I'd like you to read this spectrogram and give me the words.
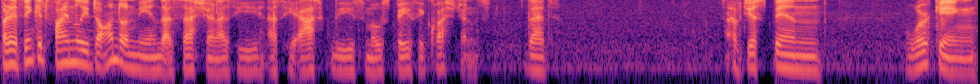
But I think it finally dawned on me in that session as he as he asked these most basic questions that I've just been working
